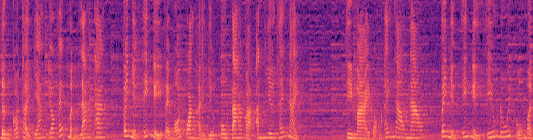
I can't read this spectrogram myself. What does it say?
Đừng có thời gian cho phép mình lang thang với những ý nghĩ về mối quan hệ giữa cô ta và anh như thế này Thì Mai bỗng thấy nao nao với những ý nghĩ yếu đuối của mình,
